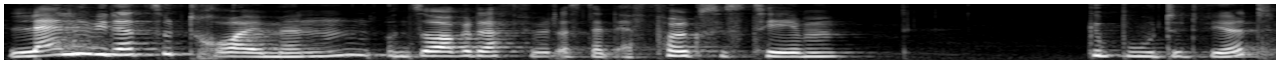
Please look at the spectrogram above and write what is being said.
Lerne wieder zu träumen und sorge dafür, dass dein Erfolgssystem gebootet wird,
